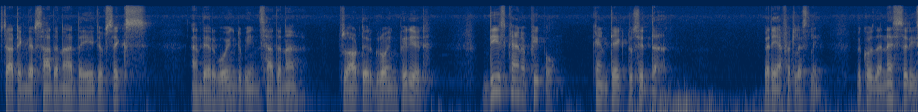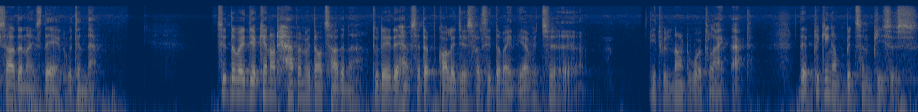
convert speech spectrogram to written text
starting their sadhana at the age of six and they're going to be in sadhana throughout their growing period, these kind of people can take to Siddha very effortlessly because the necessary sadhana is there within them. Siddha Vaidya cannot happen without sadhana. Today they have set up colleges for Siddha Vaidya, which uh, it will not work like that. They're picking up bits and pieces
